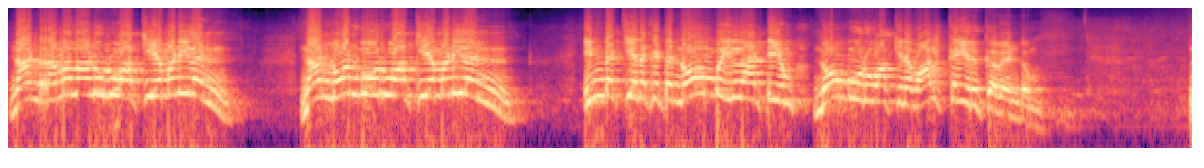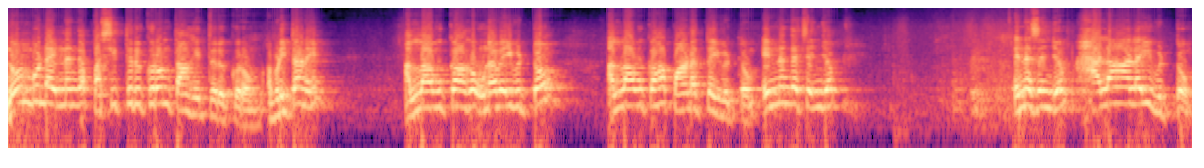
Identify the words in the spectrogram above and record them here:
நான் ரமவான் உருவாக்கிய மனிதன். நான் நோன்பு உருவாக்கிய மனிதன். இன்றைக்கு எனக்கிட்ட நோன்பு இல்லாட்டியும் நோன்பு உருவாக்கின வாழ்க்கை இருக்க வேண்டும். நோன்புண்டா என்னங்க? பசித்திருக்கிறோம் தாகித்திருக்கிறோம். அப்படித்தானே? அல்லாவுக்காக உணவை விட்டோம் அல்லாவுக்காக பானத்தை விட்டோம். என்னங்க செஞ்சோம்? என்ன செஞ்சோம்? ஹலாலை விட்டோம்.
